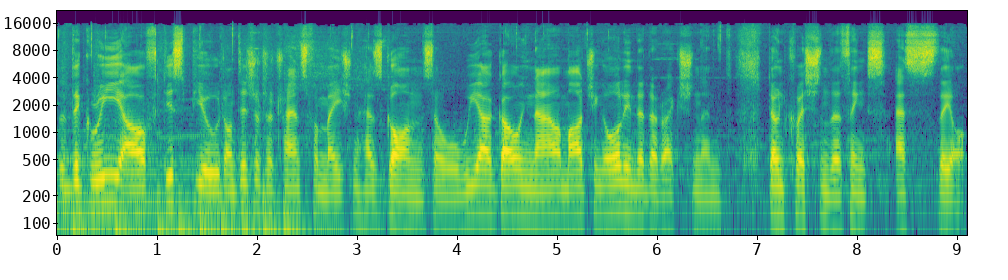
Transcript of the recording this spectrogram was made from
the degree of dispute on digital transformation has gone. So we are going now, marching all in the direction and don't question the things as they are.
